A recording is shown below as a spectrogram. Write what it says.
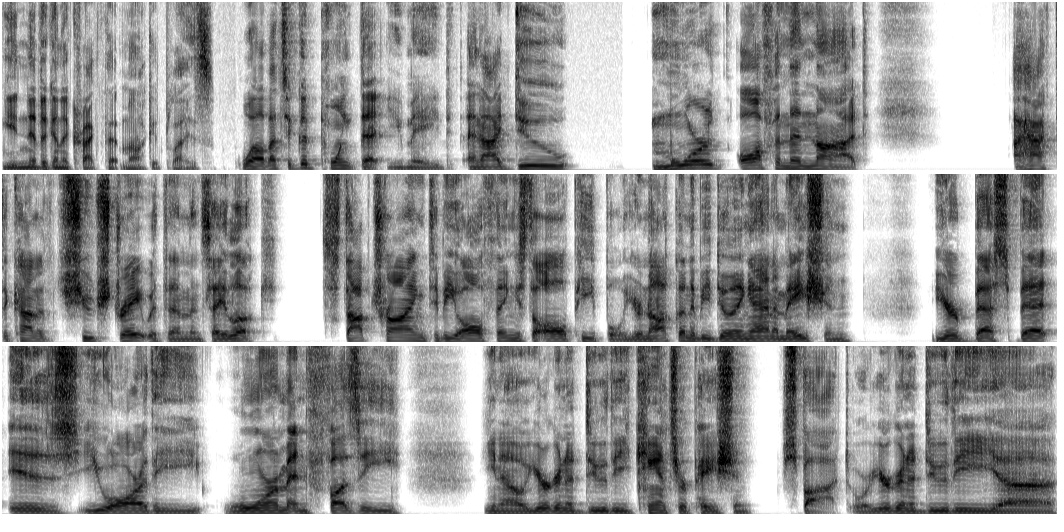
you're never going to crack that marketplace. Well, that's a good point that you made, and I do more often than not. I have to kind of shoot straight with them and say, look, stop trying to be all things to all people. You're not going to be doing animation. Your best bet is you are the warm and fuzzy, you know, you're going to do the cancer patient spot or you're going to do the uh,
